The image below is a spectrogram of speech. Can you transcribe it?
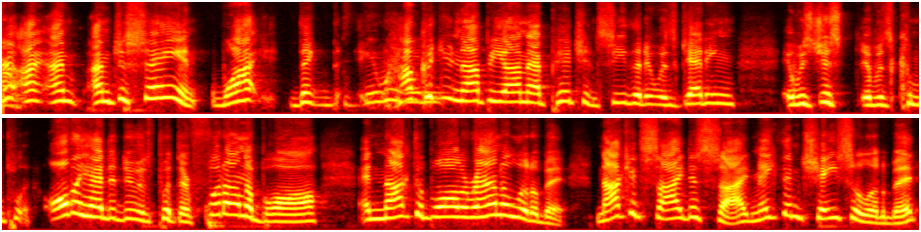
I, I'm I'm just saying why the, were how could you not be on that pitch and see that it was getting it was just it was complete all they had to do is put their foot on the ball and knock the ball around a little bit. Knock it side to side make them chase a little bit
